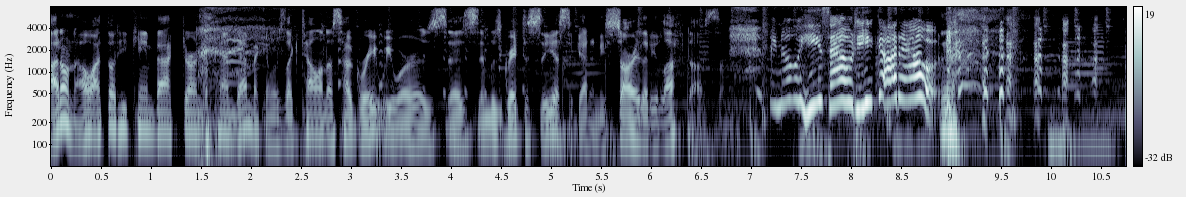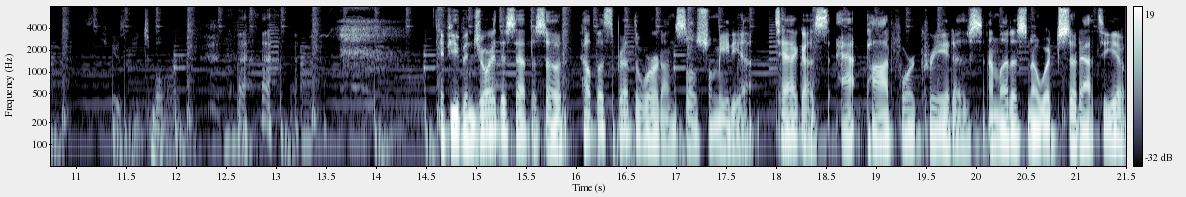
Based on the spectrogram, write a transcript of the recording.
I don't know. I thought he came back during the pandemic and was like telling us how great we were as, as it was great to see us again and he's sorry that he left us. I know he's out. He got out. Excuse me, Tor. if you've enjoyed this episode, help us spread the word on social media. Tag us at Pod4Creatives and let us know what stood out to you.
